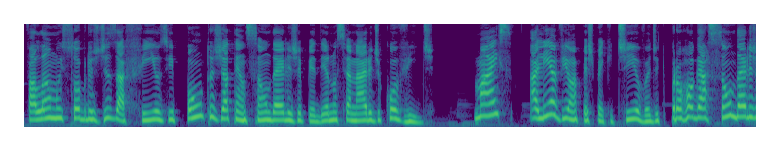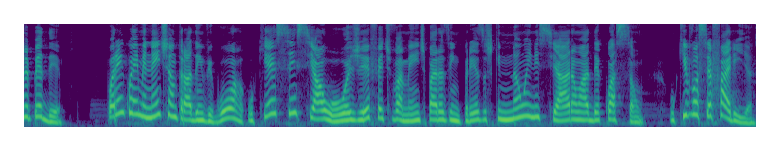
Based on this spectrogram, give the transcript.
falamos sobre os desafios e pontos de atenção da LGPD no cenário de Covid. Mas ali havia uma perspectiva de prorrogação da LGPD. Porém, com a iminente entrada em vigor, o que é essencial hoje, efetivamente, para as empresas que não iniciaram a adequação? O que você faria?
